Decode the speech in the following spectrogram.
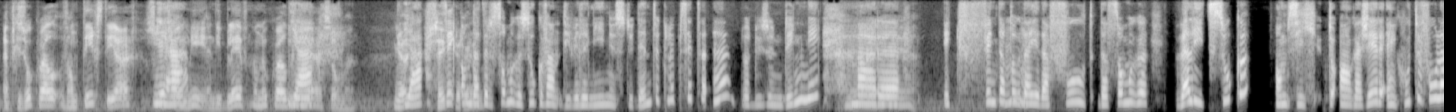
heb je ze ook wel van het eerste jaar soms wel mee. En die blijven dan ook wel drie jaar sommigen. Ja, ja zeker, zeg, omdat er sommigen zoeken van, die willen niet in een studentenclub zitten, hè? dat is hun ding niet. Maar uh, ik vind dat toch dat je dat voelt, dat sommigen wel iets zoeken, om zich te engageren en goed te voelen.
